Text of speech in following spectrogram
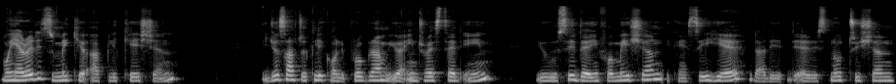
When you're ready to make your application, you just have to click on the program you are interested in. You will see the information. You can see here that it, there is no tuition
